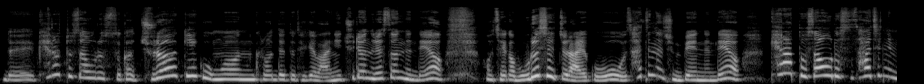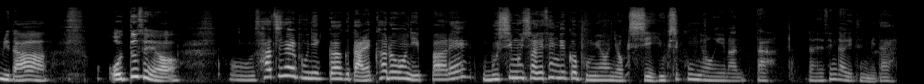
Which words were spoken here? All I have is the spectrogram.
네, 케라토사우루스가 주라기 공원 그런 데도 되게 많이 출연을 했었는데요. 어, 제가 모르실 줄 알고 사진을 준비했는데요. 케라토사우루스 사진입니다. 어떠세요? 어, 사진을 보니까 그 날카로운 이빨에 무시무시하게 생긴 거 보면 역시 육식공룡이 많다라는 생각이 듭니다.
